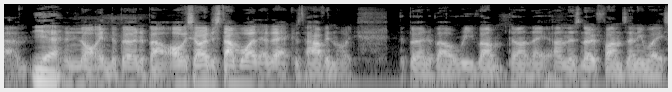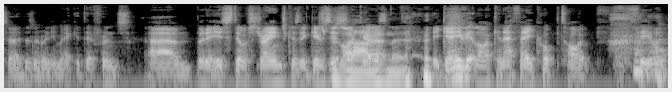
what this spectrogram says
um, Yeah. and not in the Bernabeu. Obviously, I understand why they're there because they're having like the Bernabeu revamped, aren't they? And there's no fans anyway, so it doesn't really make a difference. Um, but it is still strange because it gives It's it like a, isn't it? it gave it like an FA Cup type feel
